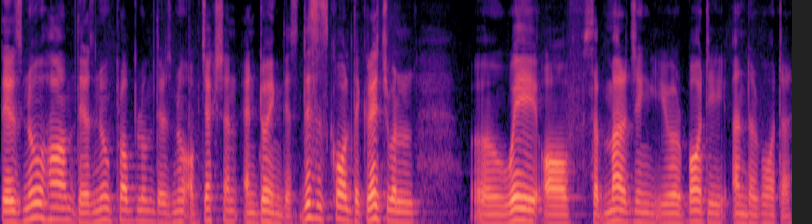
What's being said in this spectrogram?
There is no harm, there is no problem, there is no objection in doing this. This is called the gradual uh, way of submerging your body underwater.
